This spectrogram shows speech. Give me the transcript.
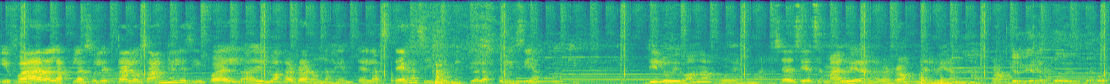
Y fue a la plazoleta de Los Ángeles y fue a él, a él lo agarraron la gente de las Tejas y se metió a la policía porque di, lo iban a joder, mae. O sea, si a ese mae lo hubieran agarrado, mae, lo hubieran matado. Que hubiera literal. jodido mejor.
